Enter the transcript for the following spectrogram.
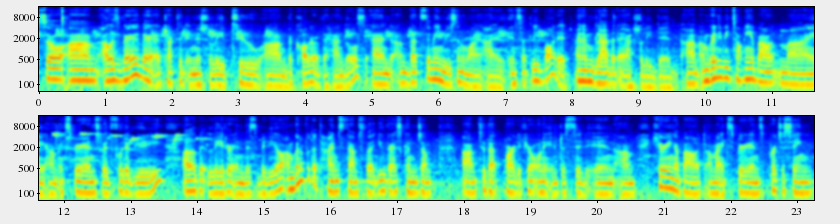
So um, I was very, very attracted initially to um, the color of the handles, and um, that's the main reason why I instantly bought it. And I'm glad that I actually did. Um, I'm going to be talking about my um, experience with Fude Beauty a little bit later in this video. I'm going to put a timestamp so that you guys can jump um, to that part if you're only interested in um, hearing about uh, my experience purchasing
